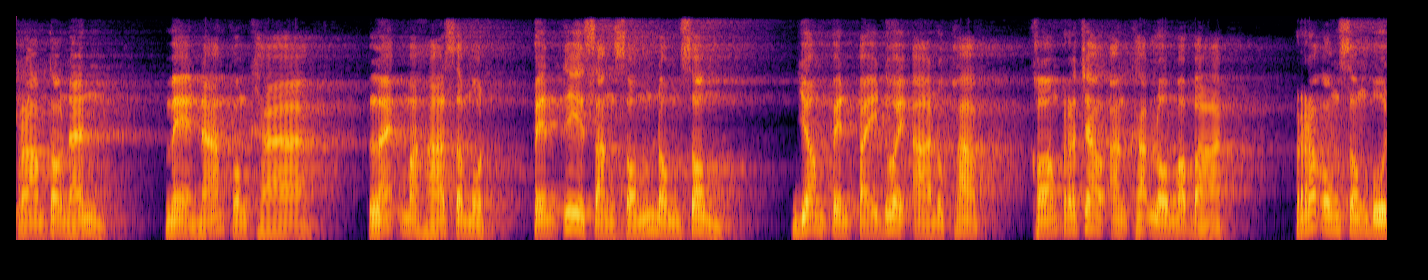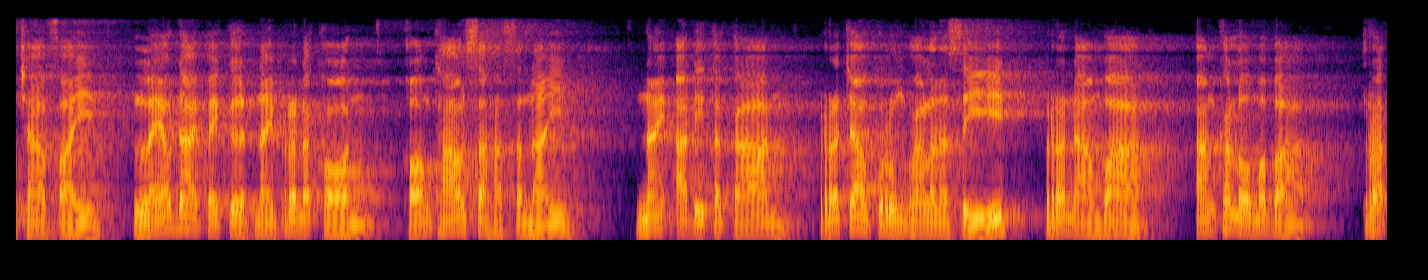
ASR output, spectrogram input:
พรามเท่านั้น แม่น้ำคงคา และมหาสมุทรเป็นที่สั่งสมนมส้ม ย่อมเป็นไปด้วยอานุภาพของพระเจ้าอังคโลมบาท พระองค์ทรงบูชาไฟ แล้วได้ไปเกิดในพระนครของเท้าสหัสนัย ในอดีตการพระเจ้ากรุงพาราณสี พระนามว่า อังคโลมบาท ตรัส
